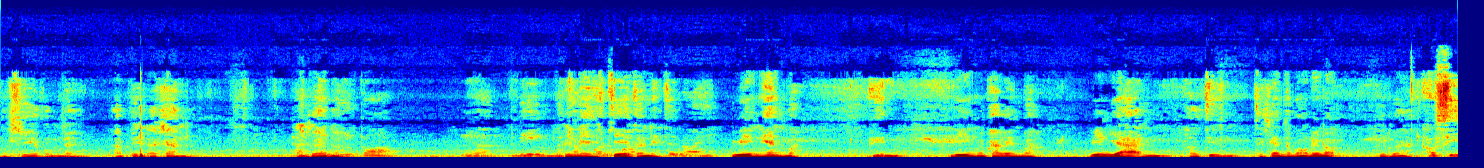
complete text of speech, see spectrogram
โอเคผมได้อัปเดตอาการอันเรื่อยๆเนอะนี้ก็เหลือลิงแล้วนี่ก็นี่ปวดเจตัวนี้จักหน่อยวิ่งแห้งบ่พินวิ่งมาพักเล่นบ่วิ่งยาอันเข้าจีนสแกนสมองด้วยเนาะคิดว่าเขาสี่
